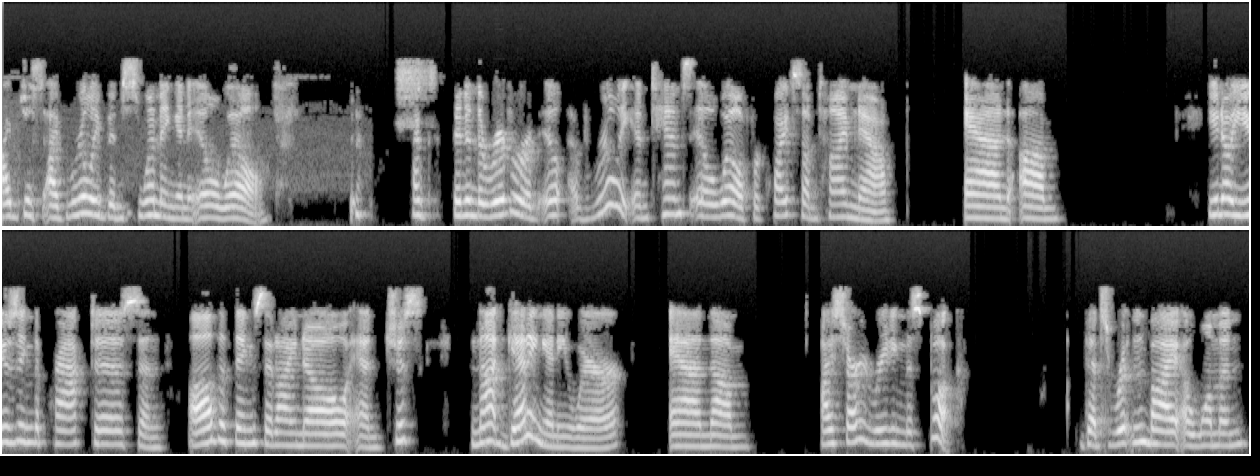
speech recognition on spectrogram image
I've just, I've really been swimming in ill will. I've been in the river of ill, of really intense ill will for quite some time now. And, um, you know, using the practice and all the things that I know and just not getting anywhere. And, um, I started reading this book that's written by a woman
